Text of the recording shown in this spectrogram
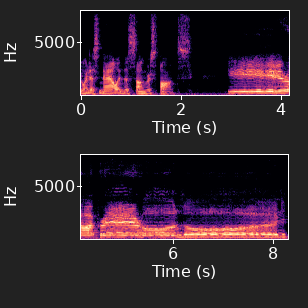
Join us now in the song response. Hear our prayer, O Lord.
